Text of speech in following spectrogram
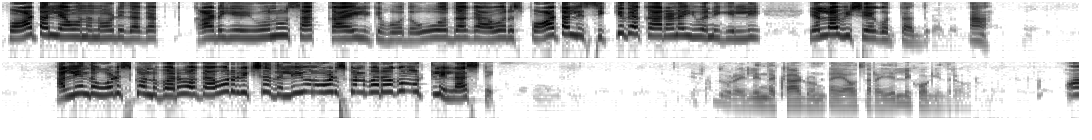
ಸ್ಪಾಟಲ್ಲಿ ಅವನು ನೋಡಿದಾಗ ಕಾಡಿಗೆ ಇವನು ಸಹ ಕಾಯಲಿಕ್ಕೆ ಹೋದ ಹೋದಾಗ ಅವರು ಸ್ಪಾಟಲ್ಲಿ ಸಿಕ್ಕಿದ ಕಾರಣ ಇವನಿಗೆ ಇಲ್ಲಿ ಎಲ್ಲ ವಿಷಯ ಗೊತ್ತಾದ್ದು. ಅಲ್ಲಿಂದ ಓಡಿಸ್ಕೊಂಡು ಬರುವಾಗ ಅವರು ರಿಕ್ಷಾದಲ್ಲಿ ಇವನು ಓಡಿಸ್ಕೊಂಡು ಬರುವಾಗ ಮುಟ್ಲಿಲ್ಲ ಅಷ್ಟೇ. ಎಷ್ಟು ದೂರ ಇಲ್ಲಿಂದ ಕಾಡು ಉಂಟಾ? ಯಾವ ಥರ ಎಲ್ಲಿಗೆ ಹೋಗಿದ್ರು ಅವರು? ಆ,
